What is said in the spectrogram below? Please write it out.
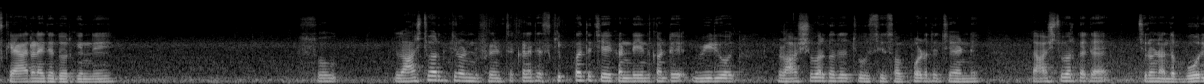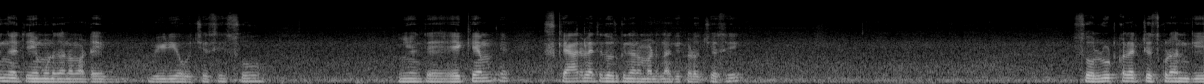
స్కారన్ అయితే దొరికింది. సో లాస్ట్ వరకు చూడండి ఫ్రెండ్స్ ఎక్కడైతే స్కిప్ అయితే చేయకండి. ఎందుకంటే వీడియో లాస్ట్ వరకు అయితే చూసి సపోర్ట్ అయితే చేయండి. లాస్ట్ వరకు అయితే చూడండి అంత బోరింగ్ అయితే ఏముండదు అనమాట ఈ వీడియో వచ్చేసి. సో నేనైతే ఏకేఎం స్కారల్ అయితే దొరికిందనమాట నాకు ఇక్కడ వచ్చేసి. సో లూట్ కలెక్ట్ చేసుకోవడానికి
